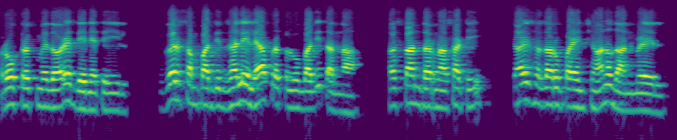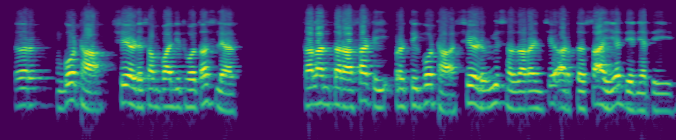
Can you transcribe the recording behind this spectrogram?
रोख रकमेद्वारे देण्यात येईल. घर संपादित झालेल्या प्रकल्प बाधितांना हस्तांतरणासाठी चाळीस हजार रुपयांचे अनुदान मिळेल. तर गोठा शेड संपादित होत असल्यास स्थलांतरासाठी प्रति गोठा शेड वीस हजारांचे अर्थसहाय्य देण्यात येईल.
